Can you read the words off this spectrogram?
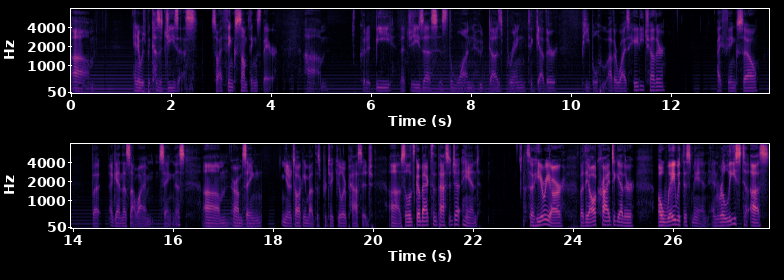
Um, and it was because of Jesus. So I think something's there. Um, could it be that Jesus is the one who does bring together people who otherwise hate each other? I think so. But again, that's not why I'm saying this. Um, or I'm saying, you know, talking about this particular passage. Uh, so let's go back to the passage at hand. So here we are. But they all cried together, Away with this man, and release to us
